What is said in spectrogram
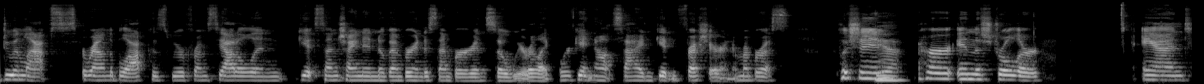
doing laps around the block because we were from Seattle and get sunshine in November and December. And so we were like, we're getting outside and getting fresh air. And I remember us pushing yeah. her in the stroller. And,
